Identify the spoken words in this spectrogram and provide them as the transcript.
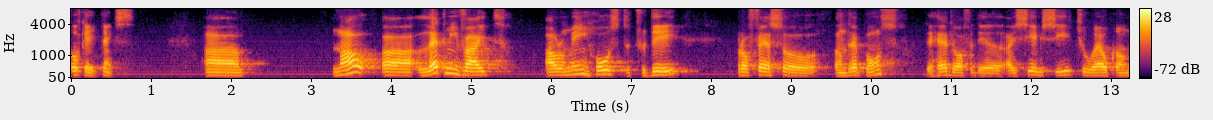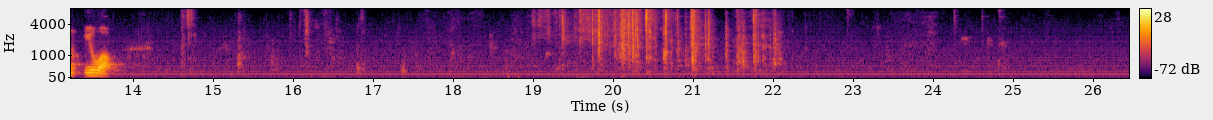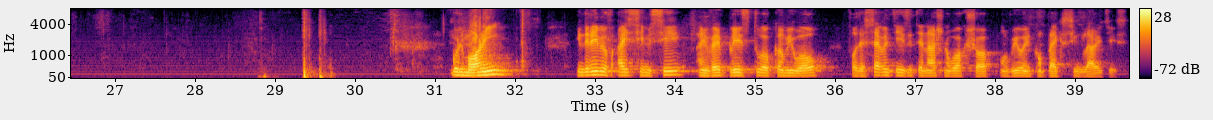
Okay, thanks. Uh, now, uh, let me invite our main host today, Professor André Ponce, the head of the ICMC, to welcome you all. Good morning. In the name of ICMC, I'm very pleased to welcome you all for the 17th International Workshop on Real and Complex Singularities.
